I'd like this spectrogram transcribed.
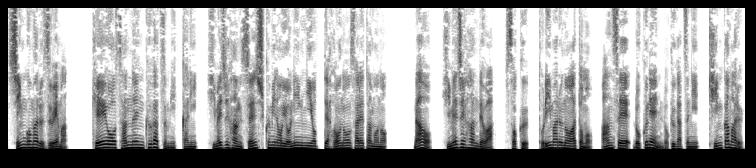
新五丸ズエマ。慶応3年9月3日に、姫路藩選手組の4人によって奉納されたもの。なお、姫路藩では、即、鳥丸の後も、安政6年6月に、金華丸、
